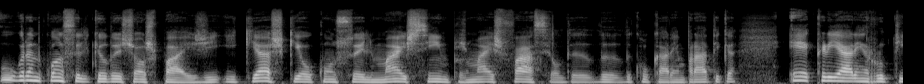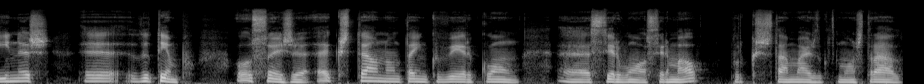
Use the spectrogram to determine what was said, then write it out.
O grande conselho que eu deixo aos pais e, e que acho que é o conselho mais simples, mais fácil de, de, de colocar em prática é criarem rotinas uh, de tempo. Ou seja, a questão não tem que ver com uh, ser bom ou ser mau, porque está mais do que demonstrado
